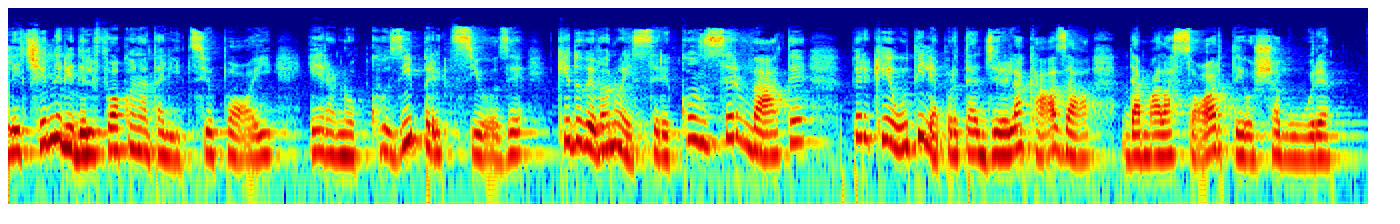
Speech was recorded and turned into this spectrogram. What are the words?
Le ceneri del fuoco natalizio poi erano così preziose che dovevano essere conservate perché utili a proteggere la casa da mala sorte o sciagure.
